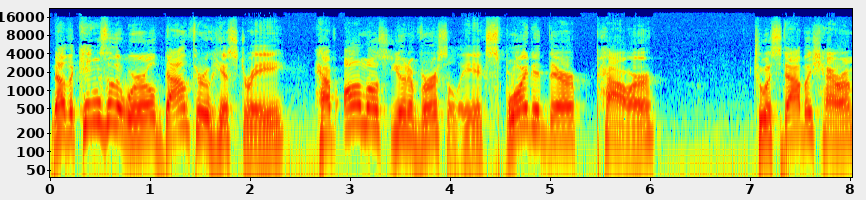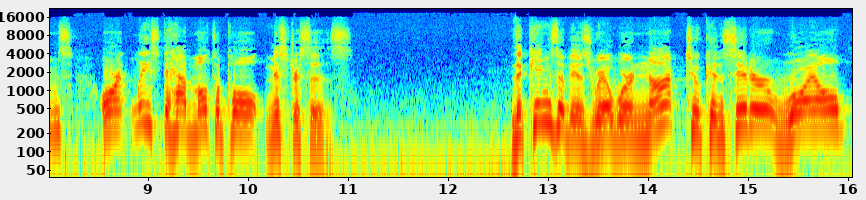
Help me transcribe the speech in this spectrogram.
Now, the kings of the world down through history have almost universally exploited their power to establish harems or at least to have multiple mistresses. The kings of Israel were not to consider royal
